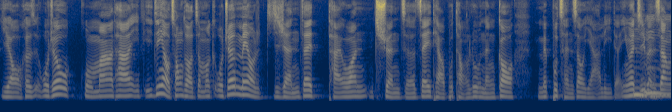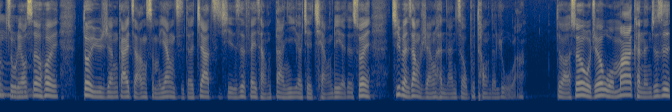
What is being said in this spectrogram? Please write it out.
有，可是我觉得我妈她一定有冲突啊，怎么？我觉得没有人在台湾选择这一条不同路能够没不承受压力的，因为基本上嗯主流社会对于人该长什么样子的价值其实是非常单一而且强烈的，所以基本上人很难走不同的路啊。对吧、所以我觉得我妈可能就是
